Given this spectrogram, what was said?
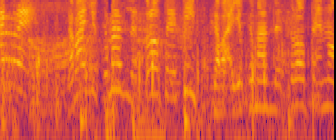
arre! Caballo que más le trote, sí. Caballo que más le trote, no.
